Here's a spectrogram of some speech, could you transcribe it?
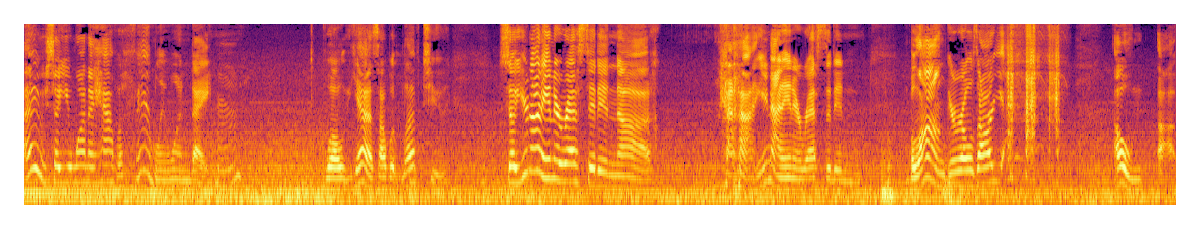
oh so you want to have a family one day hmm? well yes i would love to so you're not interested in uh you're not interested in blonde girls, are you? oh, uh,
